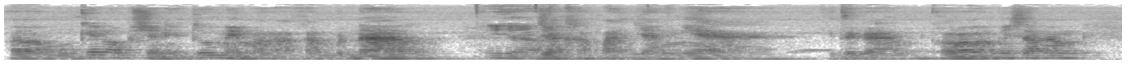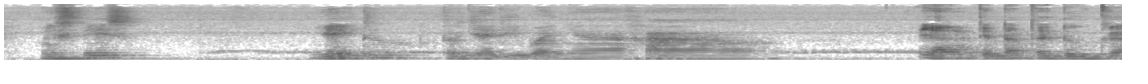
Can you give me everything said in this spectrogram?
eh, mungkin option itu memang akan benar iya. jangka panjangnya gitu kan. Kalau misalkan mistis ya itu terjadi banyak hal. Yang tidak terduga.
